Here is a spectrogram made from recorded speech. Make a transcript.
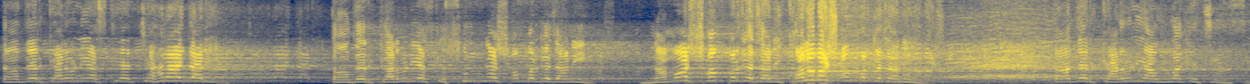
তাদের কারণে আজকে চেহারায় দাঁড়ি। তাদের কারণে আজকে শূন্য সম্পর্কে জানি, নামাজ সম্পর্কে জানি, কলমা সম্পর্কে জানি। তাদের কারণে আল্লাহকে চিনছি।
